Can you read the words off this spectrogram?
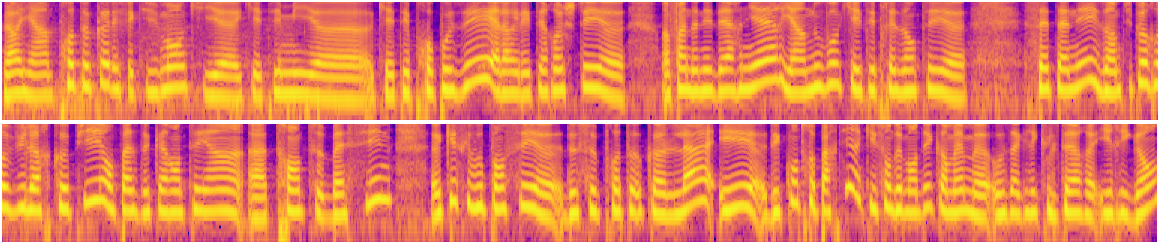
Alors il y a un protocole effectivement qui, euh, a été mis, euh, qui a été proposé. Alors il a été rejeté euh, en fin d'année dernière. Il y a un nouveau qui a été présenté cette année. Ils ont un petit peu revu leur copie. On passe de 41 à 30 bassines. Qu'est-ce que vous pensez de ce protocole-là et des contreparties hein, qui sont demandées quand même aux agriculteurs irrigants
